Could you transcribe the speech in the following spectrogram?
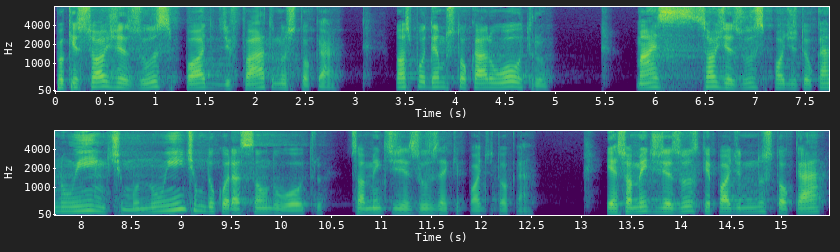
Porque só Jesus pode de fato nos tocar. Nós podemos tocar o outro, mas só Jesus pode tocar no íntimo, no íntimo do coração do outro. Somente Jesus é que pode tocar. E é somente Jesus que pode nos tocar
